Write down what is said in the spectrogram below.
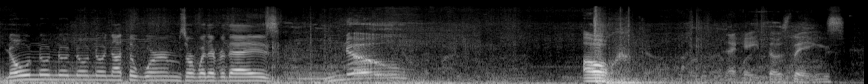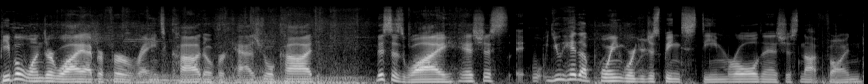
no, no, no, no, no, not the worms or whatever that is. No. Oh, I hate those things. People wonder why I prefer ranked COD over casual COD. This is why. It's just, you hit a point where you're just being steamrolled and it's just not fun.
